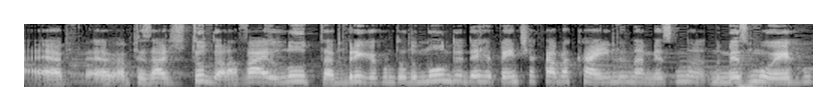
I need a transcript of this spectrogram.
é, é, apesar de tudo, ela vai, luta, briga com todo mundo e de repente acaba caindo na mesma, no mesmo erro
